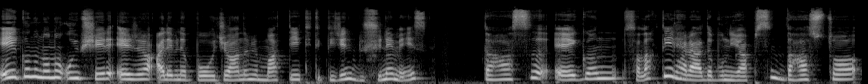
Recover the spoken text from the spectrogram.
Aegon'un ona uyup şehri ejderha alevine boğacağını ve maddeyi tetikleyeceğini düşünemeyiz. Dahası Egon salak değil herhalde bunu yapsın. Daha Sto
